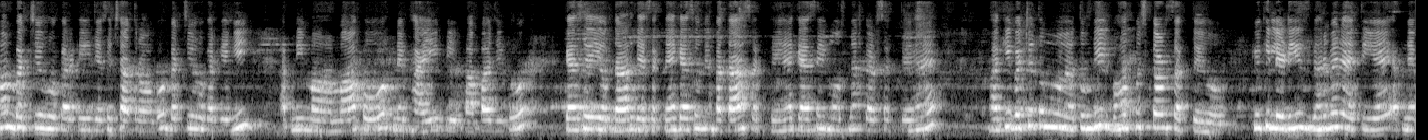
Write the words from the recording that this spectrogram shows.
हम बच्चे होकर के, जैसे छात्राओं को, बच्चे होकर के भी अपनी माँ माँ को, अपने भाई पापा जी को कैसे योगदान दे सकते हैं, कैसे उन्हें बता सकते हैं, कैसे इमोशनल कर सकते हैं बाकी बच्चे तुम तुम भी बहुत कुछ कर सकते हो। क्योंकि लेडीज़ घर में रहती है, अपने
